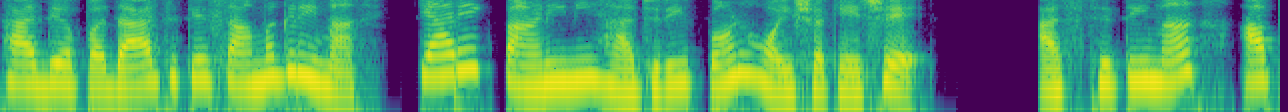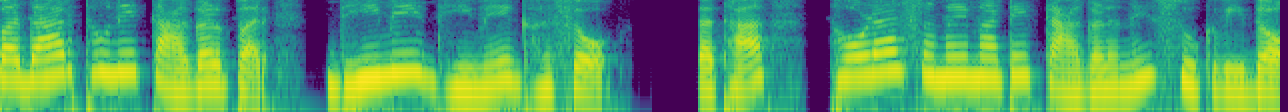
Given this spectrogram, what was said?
ખાદ્ય પદાર્થ કે સામગ્રીમાં ક્યારેક પાણીની હાજરી પણ હોઈ શકે છે. આ સ્થિતિમાં આ પદાર્થોને કાગળ પર ધીમે ધીમે ઘસો તથા થોડા સમય માટે કાગળને સૂકવી દો.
